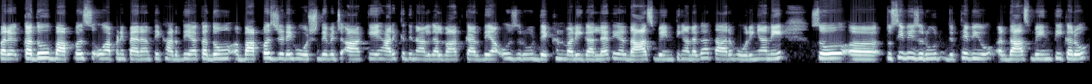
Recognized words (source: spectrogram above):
ਪਰ ਕਦੋਂ ਵਾਪਸ ਉਹ ਆਪਣੇ ਪੈਰਾਂ ਤੇ ਖੜਦੇ ਆ, ਕਦੋਂ ਵਾਪਸ ਜਿਹੜੇ ਹੋਸ਼ ਦੇ ਵਿੱਚ ਆ ਕੇ ਹਰ ਇੱਕ ਦੇ ਨਾਲ ਗੱਲਬਾਤ ਕਰਦੇ ਆ, ਉਹ ਜ਼ਰੂਰ ਦੇਖਣ ਵਾਲੀ ਗੱਲ ਹੈ ਤੇ ਅਰਦਾਸ ਬੇਨਤੀਆਂ ਲਗਾਤਾਰ ਹੋ ਰਹੀਆਂ ਨੇ। ਸੋ ਤੁਸੀਂ ਵੀ ਜ਼ਰੂਰ ਜਿੱਥੇ ਵੀ ਹੋ, ਅਰਦਾਸ, ਬੇਨਤੀ ਕਰੋ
